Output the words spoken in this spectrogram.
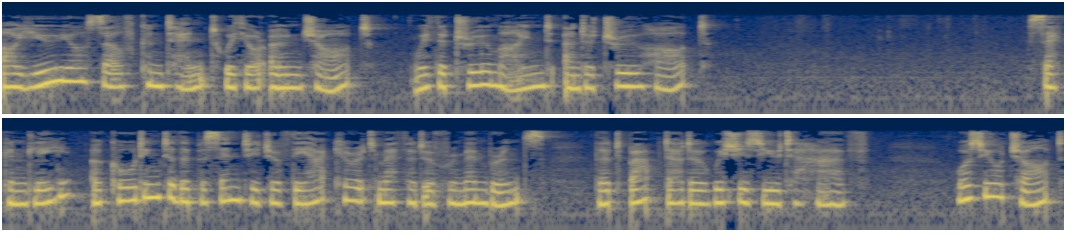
Are you yourself content with your own chart, with a true mind and a true heart? Secondly, according to the percentage of the accurate method of remembrance that Bapdada wishes you to have, was your chart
